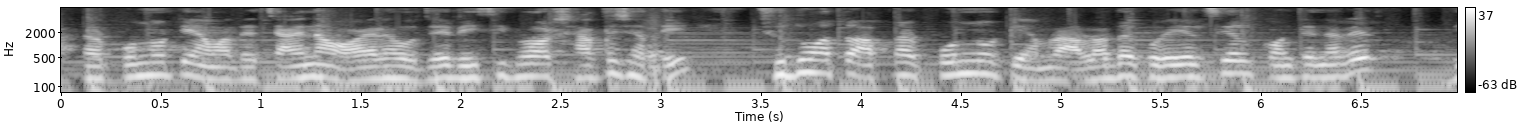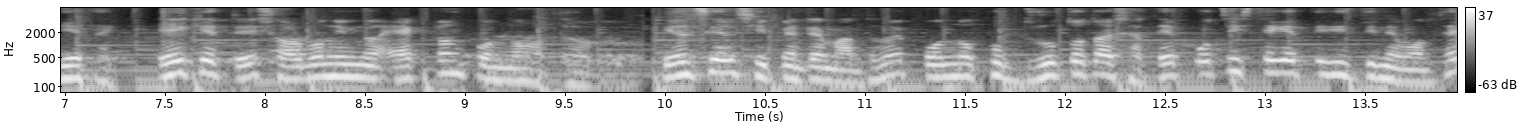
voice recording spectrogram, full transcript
আপনার পণ্যটি আমাদের চায়না ওয়ার হাউসে রিসিভ হওয়ার সাথে সাথেই শুধুমাত্র আপনার পণ্যটি আমরা আলাদা করে এলসিএল কন্টেনারে দিয়ে থাকি। এই ক্ষেত্রে সর্বনিম্ন এক টন পণ্য হতে হবে। এলসিএল শিপমেন্টের মাধ্যমে পণ্য খুব দ্রুততার সাথে পঁচিশ থেকে তিরিশ দিনের মধ্যে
